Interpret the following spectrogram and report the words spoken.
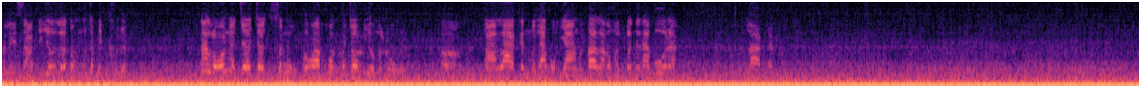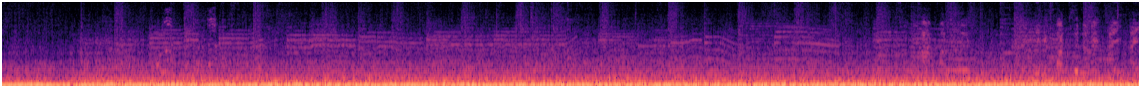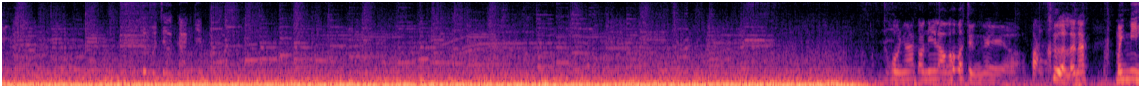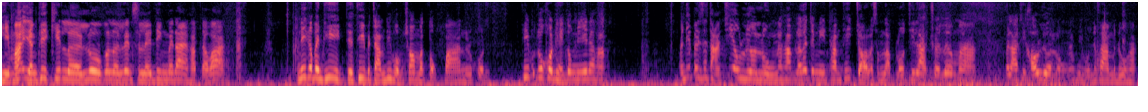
ทะเลสาบจะเยอะแล้วตรงนู้นจะเป็นเขื่อน หน้าร้อนอะจะจะสนุกเพราะว่าคนเขาจะเอาเรือมาลงเอ่อพาลากกันเหมือนลากห่วงยางเหมือนบ้านเราก็เหมือนบานาน่าโบ๊ทอะ ตอนนี้เราก็มาถึงไอเอ่อฝั่งเขื่อนแล้วนะไม่มีหิมะอย่างที่คิดเลยลูกก็เลยเล่นสเลดดิ้งไม่ได้ครับ แต่ว่านี่ก็เป็นที่ที่ประจำที่ผมชอบมาตกปลาทุกคน ที่ทุกคนเห็นตรงนี้นะครับ อันนี้เป็นสถานที่เอาเรือลงนะครับ แล้วก็จะมีทำที่จอดไว้สำหรับรถที่ลากเทรลเลอร์มา เวลาที่เขาเรือลงนะนี่ผมจะพามาดูฮะ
